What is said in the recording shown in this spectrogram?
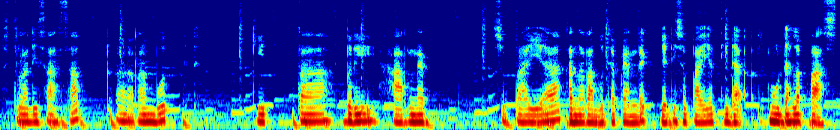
Setelah disasak, eh, rambut kita kita beri harnet supaya karena rambutnya pendek jadi supaya tidak mudah lepas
